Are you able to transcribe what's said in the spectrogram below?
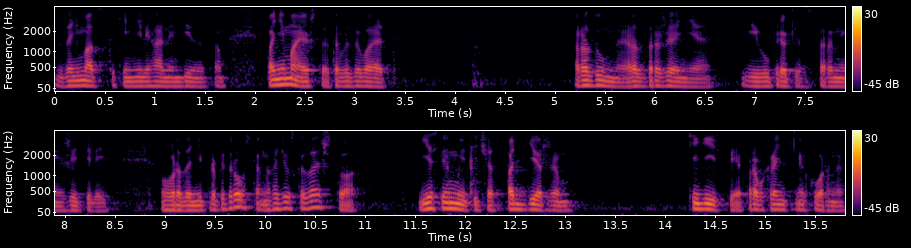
заниматься таким нелегальным бизнесом, понимая, что это вызывает разумное раздражение и упреки со стороны жителей города Днепропетровска. Но хочу сказать, что если мы сейчас поддержим те действия правоохранительных органов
